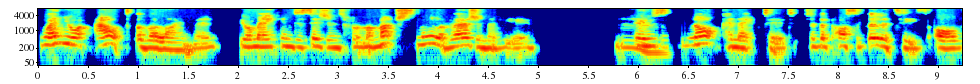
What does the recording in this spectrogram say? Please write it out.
When you're out of alignment, you're making decisions from a much smaller version of you mm. who's not connected to the possibilities of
